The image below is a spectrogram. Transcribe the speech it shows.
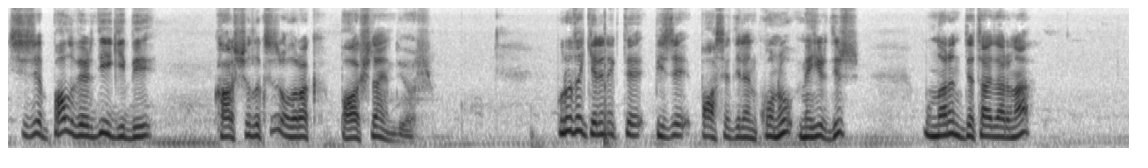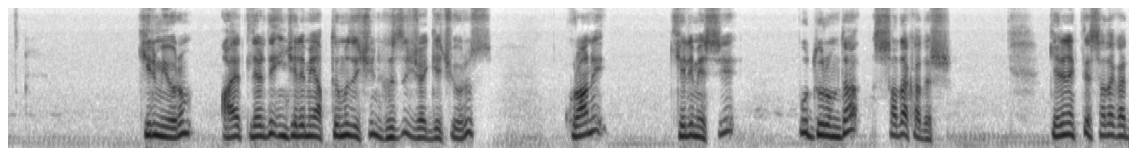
size bal verdiği gibi karşılıksız olarak bağışlayın diyor. Burada gelenekte bize bahsedilen konu mehirdir. Bunların detaylarına girmiyorum. Ayetlerde inceleme yaptığımız için hızlıca geçiyoruz. Kur'an-ı kelimesi bu durumda sadakadır. Gelenekte sadaka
